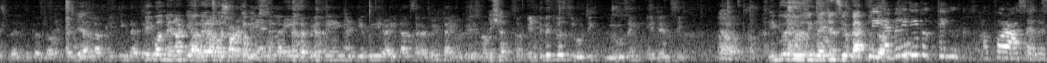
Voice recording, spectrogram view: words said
as well because a lot of times Yeah. people are thinking that People may not be aware of the shortcomings. Analyze everything and give me the right answer every time. It is not So individuals losing losing agency. Yeah. Individual losing the agency back to The the. ability to think uh, for ourselves.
